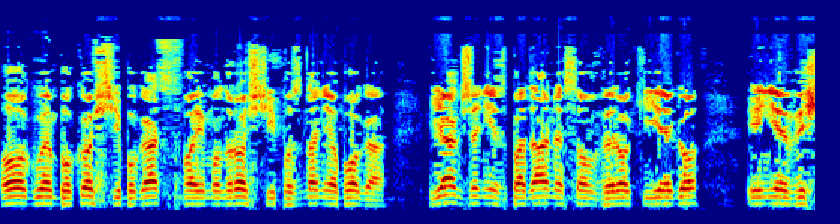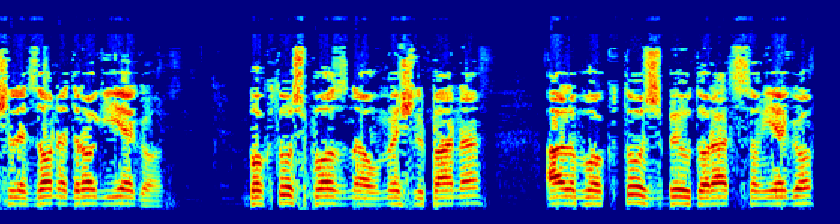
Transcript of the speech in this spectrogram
O głębokości bogactwa i mądrości i poznania Boga, jakże niezbadane są wyroki Jego i niewyśledzone drogi Jego. Bo któż poznał myśl Pana, albo któż był doradcą Jego,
